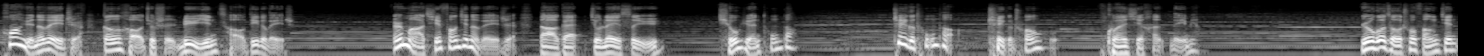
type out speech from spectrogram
花园的位置刚好就是绿荫草地的位置。而马奇房间的位置大概就类似于球员通道，这个通道，这个窗户，关系很微妙。如果走出房间，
